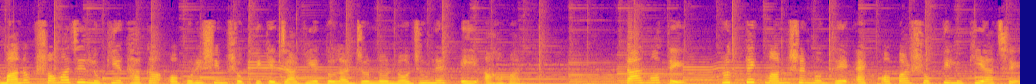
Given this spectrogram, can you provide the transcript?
মানব সমাজে লুকিয়ে থাকা অপরিসীম শক্তিকে জাগিয়ে তোলার জন্য নজরুলের এই আহ্বান। তার মতে, প্রত্যেক মানুষের মধ্যে এক অপার শক্তি লুকিয়ে আছে,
